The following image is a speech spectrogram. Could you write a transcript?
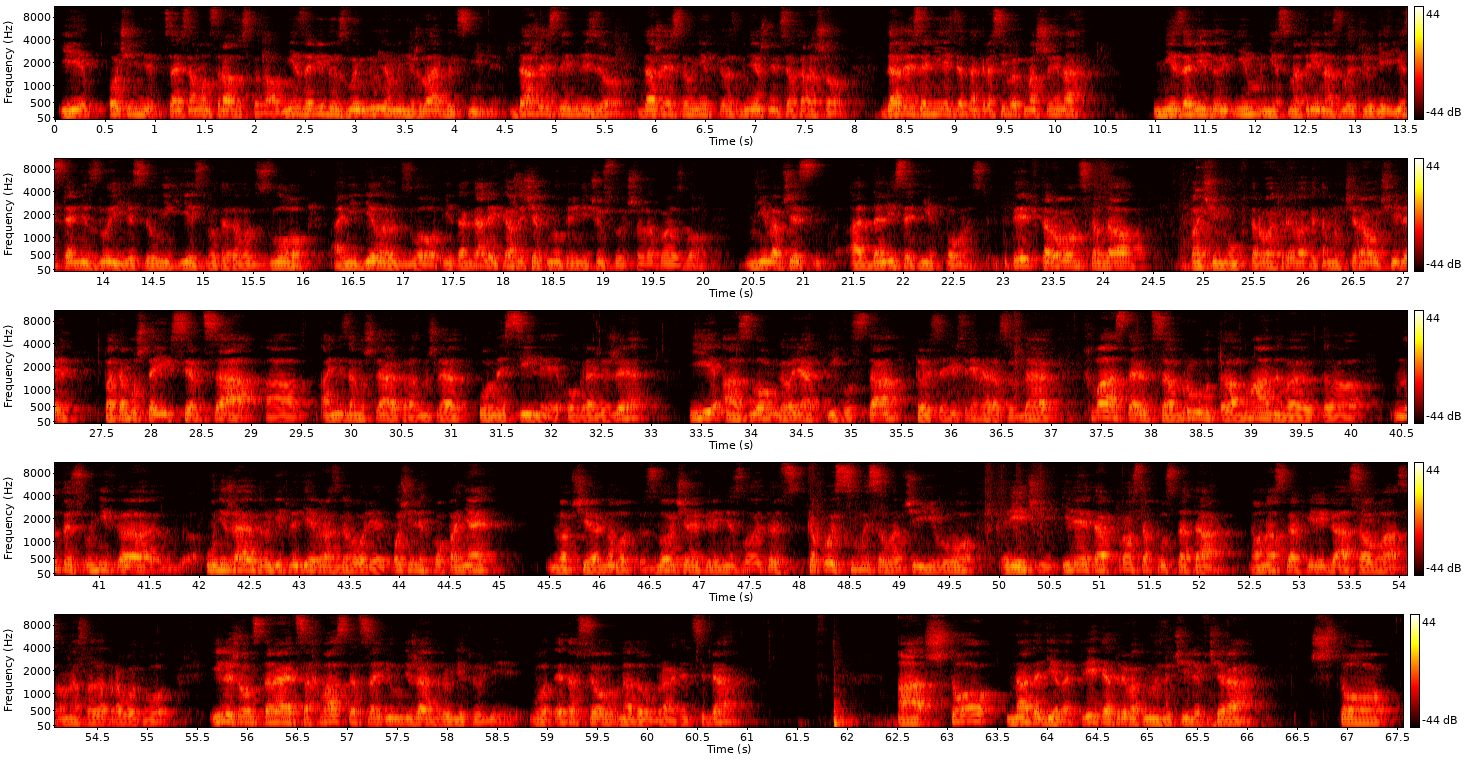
И очень царь Самон сразу сказал, не завидуй злым людям и не желай быть с ними. Даже если им везет, даже если у них внешне все хорошо, даже если они ездят на красивых машинах, не завидуй им, не смотри на злых людей. Если они злые, если у них есть вот это вот зло, они делают зло и так далее, и каждый человек внутренне чувствует, что такое зло. Не вообще отдались от них полностью. Теперь второй он сказал, почему. Второй отрывок, это мы вчера учили, потому что их сердца, а, они замышляют, размышляют о насилии, о грабеже, и о злом говорят их уста, то есть они все время рассуждают, хвастаются, врут, обманывают, а, ну, то есть у них а, унижают других людей в разговоре. Очень легко понять, вообще, ну вот, злой человек или не злой, то есть какой смысл вообще его речи? Или это просто пустота, а у нас в квартире газ, а у вас, а у нас водопровод, вот. Или же он старается хвастаться и унижать других людей. Вот, это все надо убрать от себя. А что надо делать? Третий отрывок мы изучили вчера. что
